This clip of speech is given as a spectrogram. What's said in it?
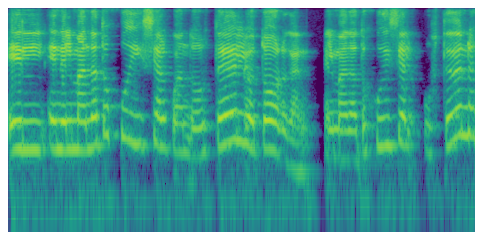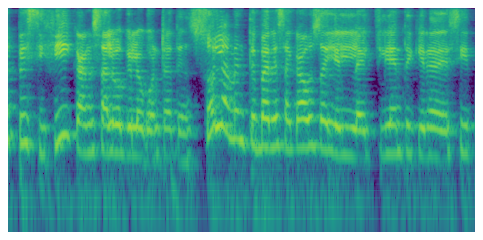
el, en el mandato judicial, cuando ustedes le otorgan el mandato judicial, ustedes no especifican, salvo que lo contraten solamente para esa causa y el, cliente quiere decir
